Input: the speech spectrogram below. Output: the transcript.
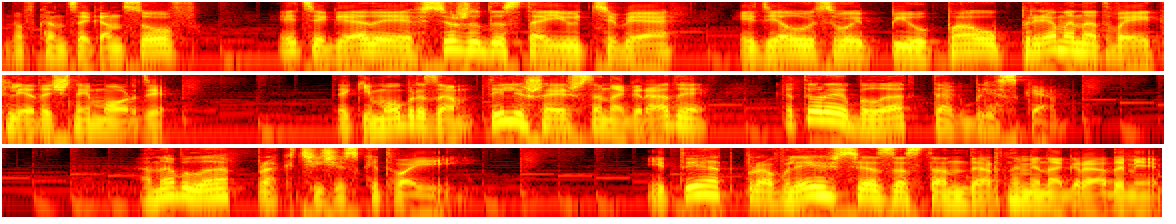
Но в конце концов, эти гады все же достают тебя и делают свой пиу-пау прямо на твоей клеточной морде. Таким образом, ты лишаешься награды, которая была так близка. Она была практически твоей. И ты отправляешься за стандартными наградами,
